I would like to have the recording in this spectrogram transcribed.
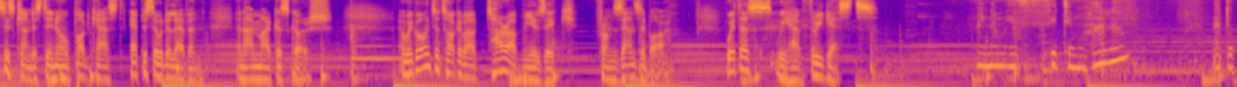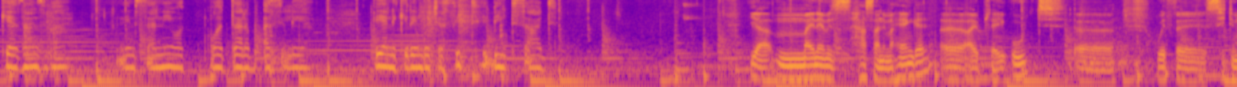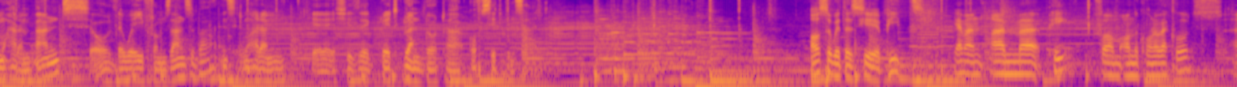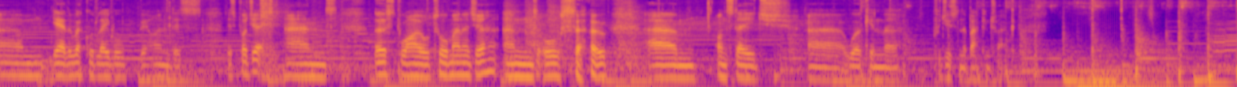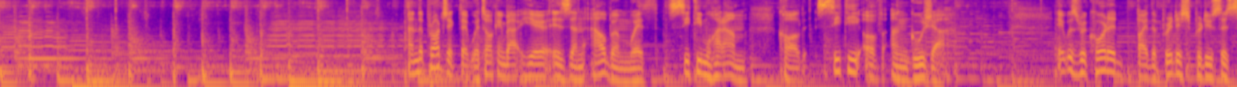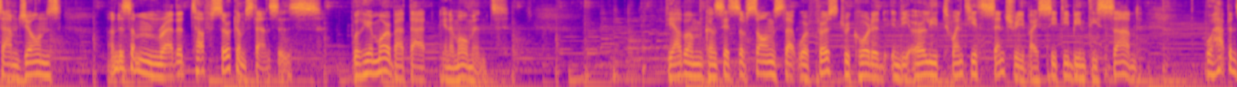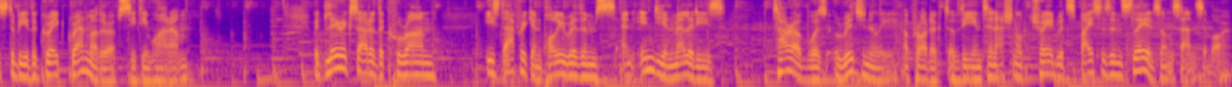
This is Clandestino Podcast, Episode 11, and I'm Markus Görsch. And we're going to talk about Taarab music from Zanzibar. With us, we have three guests. My name is Siti Muharam, natokea Zanzibar. Ni msanii wa, wa taarab asilia, pia ni kirembo cha Siti binti Saad. Yeah, my name is Hassan Mahenge. Uh, I play oud uh, with the Siti Muharam band, all the way from Zanzibar. And Siti Muharam, uh, she's a great granddaughter of Siti bin Saad. Also with us here, Pete. Yeah, man. I'm uh, Pete from On the Corner Records. Um, yeah, the record label behind this this project, and erstwhile tour manager, and also um, on stage uh, working the producing the backing track. And the project that we're talking about here is an album with Siti Muharam called Siti of Unguja. It was recorded by the British producer Sam Jones under some rather tough circumstances. We'll hear more about that in a moment. The album consists of songs that were first recorded in the early 20th century by Siti Binti Saad, who happens to be the great grandmother of Siti Muharam. With lyrics out of the Quran, East African polyrhythms, and Indian melodies, Taarab was originally a product of the international trade with spices and slaves on Zanzibar.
